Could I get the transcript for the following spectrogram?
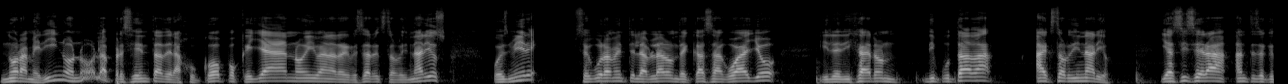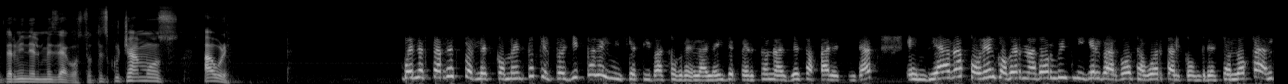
Nora Merino, ¿no? La presidenta de la Jucopo, que ya no iban a regresar extraordinarios. Pues mire, seguramente le hablaron de Casa Guayo y le dijeron, diputada, a extraordinario. Y así será antes de que termine el mes de agosto. Te escuchamos, Aure. Buenas tardes, pues les comento que el proyecto de iniciativa sobre la ley de personas desaparecidas, enviada por el gobernador Luis Miguel Barbosa Huerta al Congreso local,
